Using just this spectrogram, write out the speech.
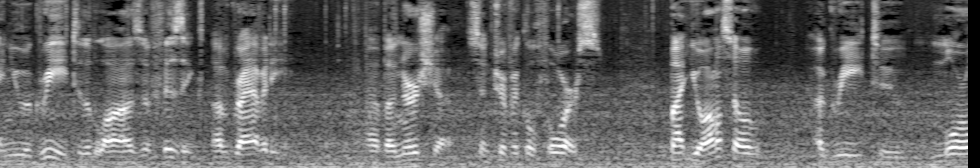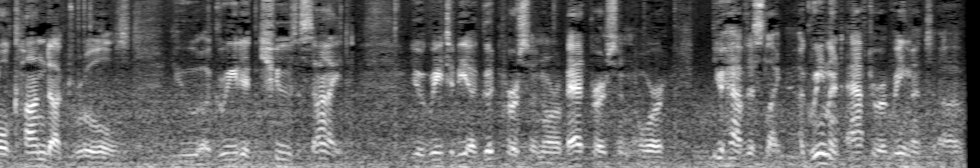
and you agree to the laws of physics, of gravity, of inertia, centrifugal force. But you also agree to moral conduct rules. You agree to choose a side. You agree to be a good person or a bad person, or you have this like agreement after agreement of,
